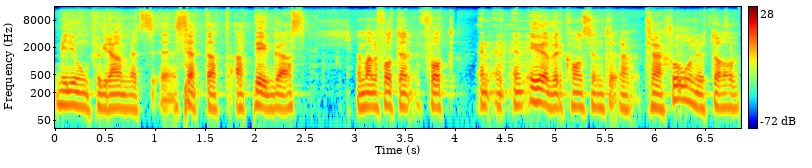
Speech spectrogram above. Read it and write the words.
miljonprogrammets eh, sätt att, att byggas, när man har fått en, fått en, en, en överkoncentration utav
